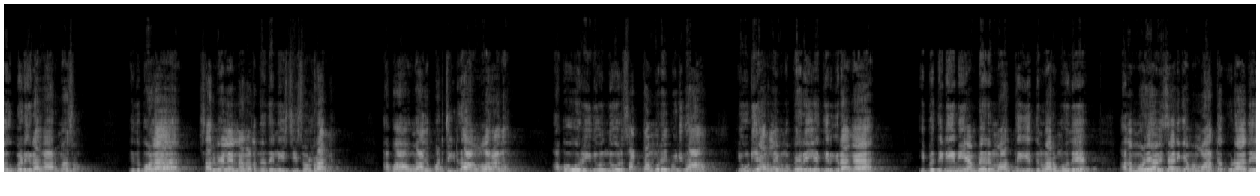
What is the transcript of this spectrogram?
வகுப்பு எடுக்கிறாங்க ஆறு மாதம் இது போல் சர்வேல என்ன நடந்ததுன்னு ஹிஸ்ட்ரி சொல்கிறாங்க அப்போ அவங்க அதை படிச்சுக்கிட்டு தான் அவங்க வராங்க. அப்போ ஒரு இது வந்து ஒரு சட்ட முறைப்படி தான் யூடிஆரில் இவங்க பேரை ஏற்றிருக்கிறாங்க இப்போ திடீர்னு என் பேர் மாற்று ஈத்துன்னு வரும்போது அதை முறையாக விசாரிக்காமல் மாற்றக்கூடாது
